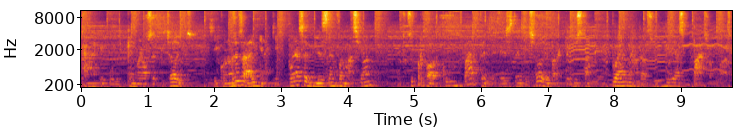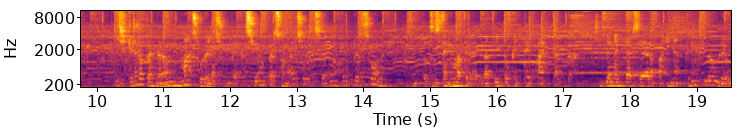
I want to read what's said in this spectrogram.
cada que publique nuevos episodios. Si conoces a alguien a quien pueda servir esta información, entonces por favor compártele este episodio para que ellos también puedan mejorar sus vidas paso a paso. Y si quieres aprender aún más sobre la superación personal, sobre ser mejor persona, entonces tengo material gratuito que te va a encantar. Simplemente accede a la página www.juan.sc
